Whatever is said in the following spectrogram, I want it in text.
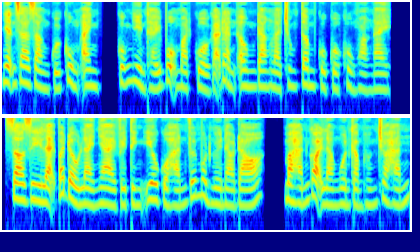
nhận ra rằng cuối cùng anh cũng nhìn thấy bộ mặt của gã đàn ông đang là trung tâm của cuộc khủng hoảng này. Do gì lại bắt đầu lải nhải về tình yêu của hắn với một người nào đó mà hắn gọi là nguồn cảm hứng cho hắn.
